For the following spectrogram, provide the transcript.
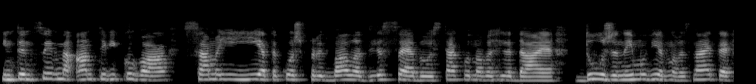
інтенсивна антивікова. Саме її я також придбала для себе. Ось так вона виглядає. Дуже неймовірно. Ви знаєте,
